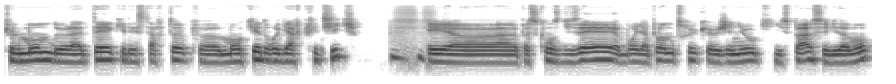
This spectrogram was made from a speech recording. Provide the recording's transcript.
que le monde de la tech et des startups euh, manquait de regard critique. et parce qu'on se disait, bon, il y a plein de trucs géniaux qui se passent, évidemment,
